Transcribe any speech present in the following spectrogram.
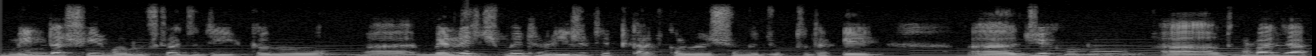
মীন রাশির মানুষরা যদি কোনো ম্যানেজমেন্ট রিলেটেড কাজকর্মের সঙ্গে যুক্ত থাকে যে কোনো ধরা যাক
